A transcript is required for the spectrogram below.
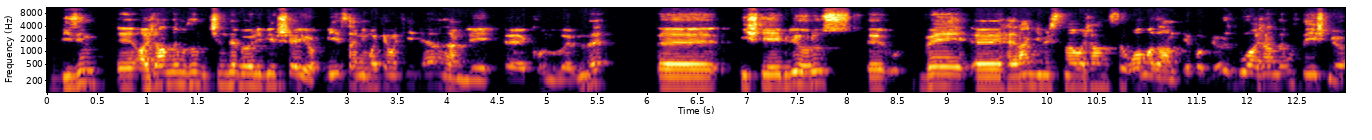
bizim e, ajandamızın içinde böyle bir şey yok. Biz hani matematiğin en önemli e, konularını e, işleyebiliyoruz e, ve e, herhangi bir sınav ajandası olmadan yapabiliyoruz. Bu ajandamız değişmiyor.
